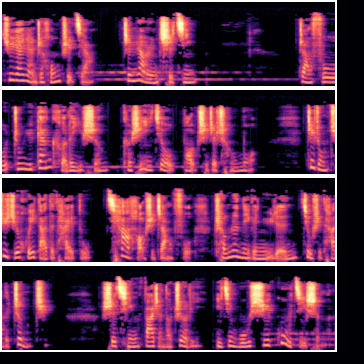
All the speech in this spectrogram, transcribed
居然染着红指甲，真让人吃惊。丈夫终于干咳了一声，可是依旧保持着沉默。这种拒绝回答的态度，恰好是丈夫承认那个女人就是他的证据。事情发展到这里，已经无需顾忌什么了。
